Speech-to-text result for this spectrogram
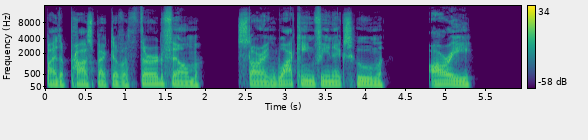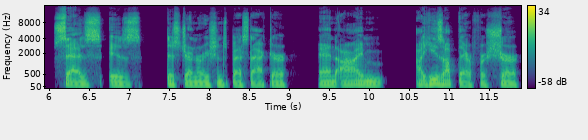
by the prospect of a third film starring Joaquin Phoenix, whom Ari says is this generation's best actor, and I'm uh, he's up there for sure,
